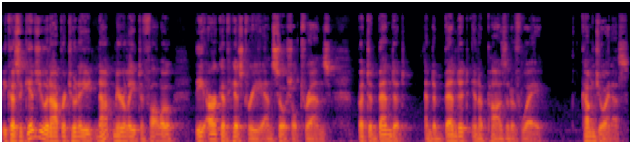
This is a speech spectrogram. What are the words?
because it gives you an opportunity not merely to follow the arc of history and social trends, but to bend it and to bend it in a positive way. Come join us.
